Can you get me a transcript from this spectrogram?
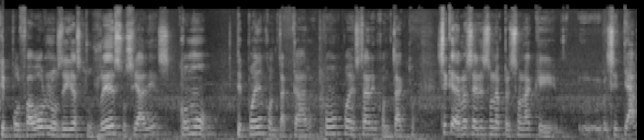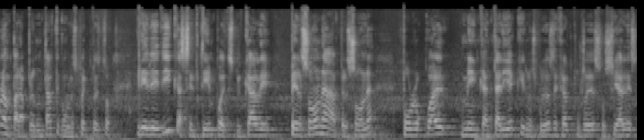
que por favor nos digas tus redes sociales, cómo te pueden contactar, cómo pueden estar en contacto. Sé que además eres una persona que mm, si te hablan para preguntarte con respecto a esto, le dedicas el tiempo a explicarle persona a persona, por lo cual me encantaría que nos pudieras dejar tus redes sociales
